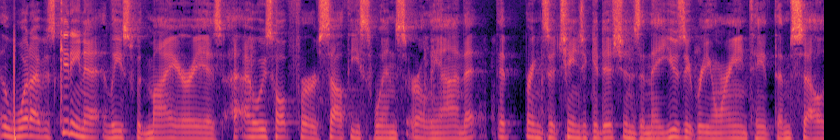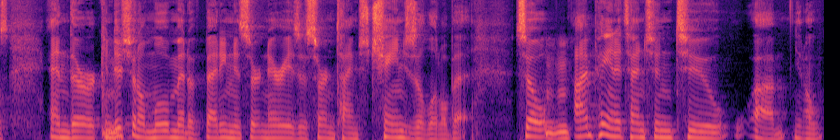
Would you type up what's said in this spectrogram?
what I was getting at, at least with my area, is I always hope for southeast winds early on. That that brings a change in conditions, and they usually reorientate themselves, and their mm-hmm. conditional movement of bedding in certain areas at certain times changes a little bit. So, mm-hmm. I'm paying attention to, um, you know,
